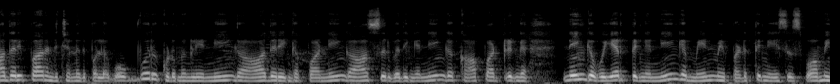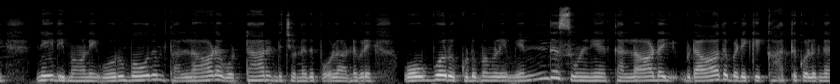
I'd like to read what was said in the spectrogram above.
ஆதரிப்பார் என்று சொன்னது போல ஒவ்வொரு குடும்பங்களையும் நீங்கள் ஆதரிங்கப்பா. நீங்கள் ஆசிர்வதிங்க நீங்கள் காப்பாற்றுங்க நீங்கள் உயர்த்துங்க நீங்கள் மேன்மைப்படுத்துங்க இயேசு சுவாமி. நீதிமானை ஒருபோதும் தள்ளாட ஒட்டார் என்று சொன்னது போல ஆண்டவரே ஒவ்வொரு குடும்பங்களையும் எந்த சூழ்நிலையை தள்ளாட விடாதபடிக்கு காத்துக்கொள்ளுங்க.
